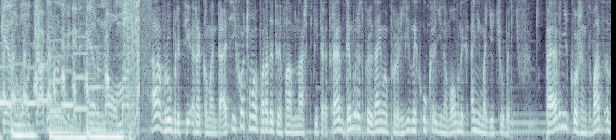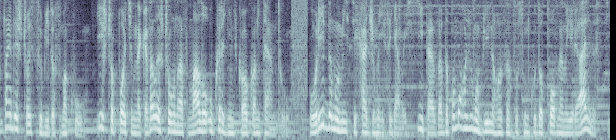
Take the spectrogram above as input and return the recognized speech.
scales won't drop. You don't even need a scale to know I'm on top. А в рубриці рекомендацій хочемо порадити вам наш твіттер тред, де ми розповідаємо про різних україномовних аніме-ютюберів. Певні, кожен з вас знайде щось собі до смаку. І щоб потім не казали, що у нас мало українського контенту. У рідному місті Хаджими Ісаями Хіта за допомогою мобільного застосунку доповненої реальності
